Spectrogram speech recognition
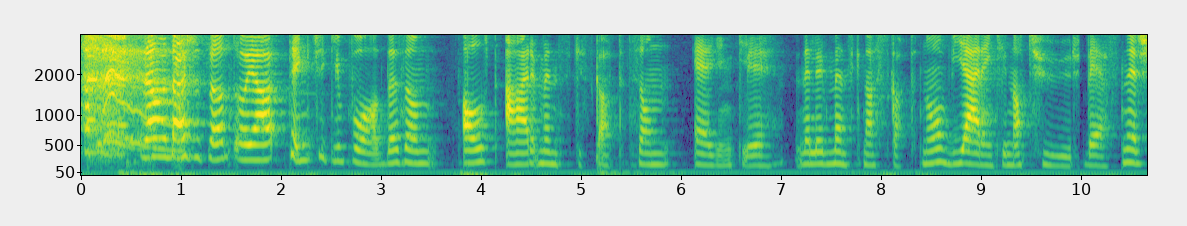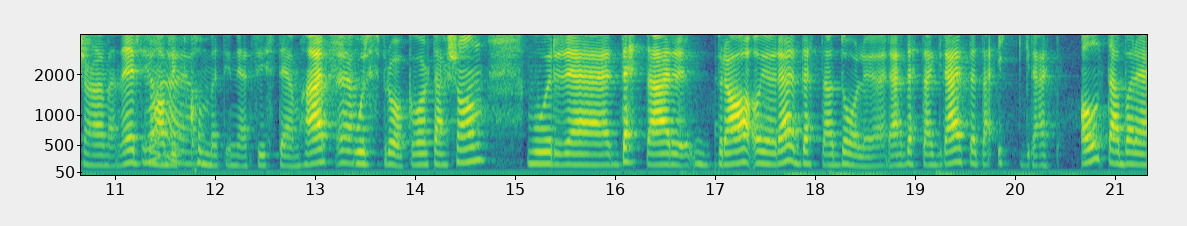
ja, men det er så sant. Og jeg har tenkt skikkelig på det sånn Alt er menneskeskapt sånn egentlig Eller menneskene har skapt noe. Vi er egentlig naturvesener skjønner jeg mener, som Ja, har blitt ja, ja. kommet inn i et system her hvor språket vårt er sånn. Hvor eh, dette er bra å gjøre, dette er dårlig å gjøre. Dette er greit, dette er ikke greit. Alt er bare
